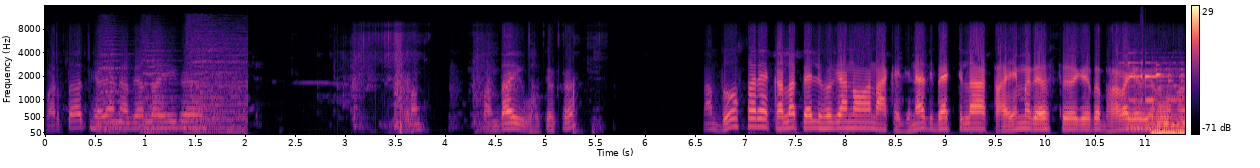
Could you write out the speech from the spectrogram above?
ಬರ್ತತ್ ಹೇಳ್ಯಾನ ಅದೆಲ್ಲ ಈಗ. ನೋಡಣ. ಬಂದ ಈಗ ಬಹುತೇಕ. ನಮ್ ದೋಸ್ತರೇ ಕಲ್ಲಪ್ಪ ಎಲ್ಲಿ ಹೋಗ್ಯಾನೋ ನಾಲ್ಕೈದು ದಿನ ಆಯ್ತು ಬೆಟ್ಟಿಲ್ಲ ಟೈಮ್ ವ್ಯವಸ್ಥೆ ಆಗ್ಯದ ಭಾಳ ಆಗ್ಯದ ಅವನು.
